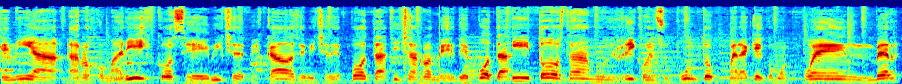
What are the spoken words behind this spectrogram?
tenía arroz con mariscos, ceviche de pescado, ceviche de pota, chicharrón de, de pota y todo estaba muy rico en su punto, para que como pueden ver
